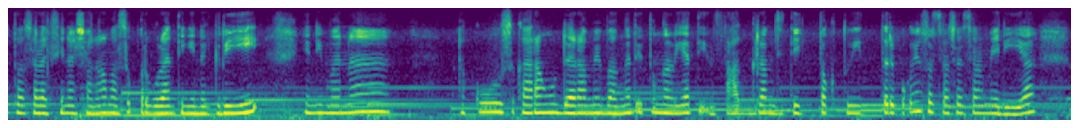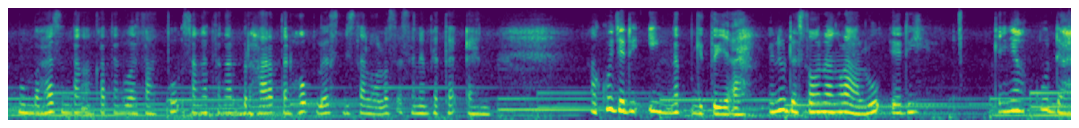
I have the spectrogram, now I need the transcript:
atau seleksi nasional masuk perguruan tinggi negeri yang di mana aku sekarang udah rame banget itu ngeliat di Instagram, di TikTok, Twitter, pokoknya sosial-sosial media membahas tentang angkatan 21 sangat-sangat berharap dan hopeless bisa lolos SNMPTN. Aku jadi inget gitu ya, ini udah setahun yang lalu, jadi kayaknya aku udah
